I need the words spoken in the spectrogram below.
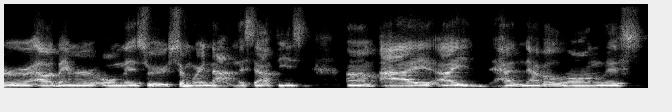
or Alabama or Ole Miss or somewhere not in the Southeast. Um, I I have a long list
